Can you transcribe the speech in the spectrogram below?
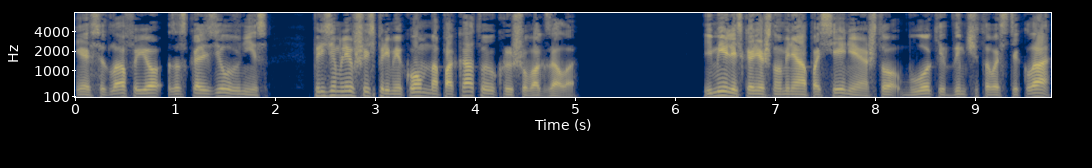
и, оседлав ее, заскользил вниз, приземлившись прямиком на покатую крышу вокзала. Имелись, конечно, у меня опасения, что блоки дымчатого стекла,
